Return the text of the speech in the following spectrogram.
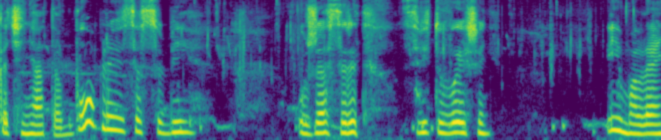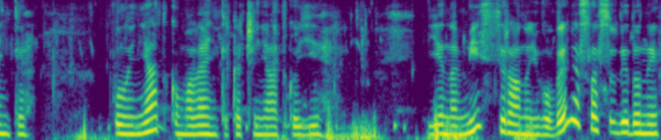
Каченята бобляються собі уже серед світу вишень. І маленьке пуленятко, маленьке каченятко є. Є на місці, рано його винесла сюди до них,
